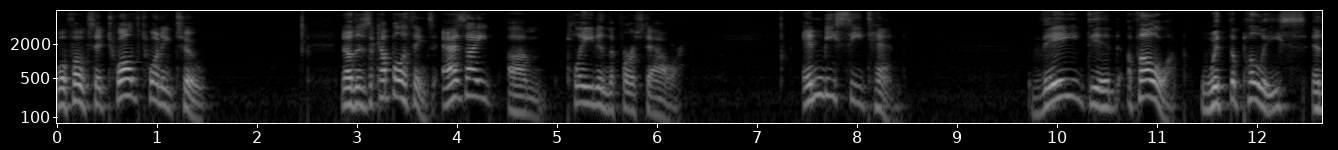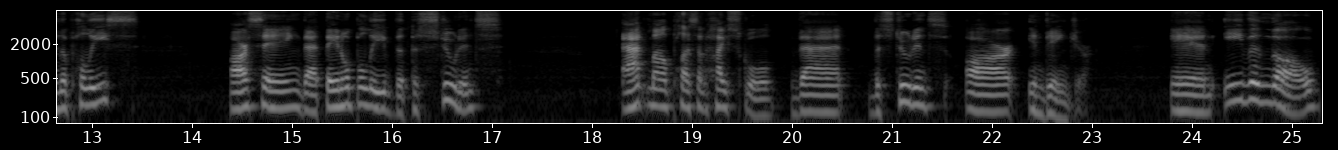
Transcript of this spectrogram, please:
Well, folks, at 1222, now there's a couple of things. As I um, played in the first hour, NBC 10, they did a follow up with the police, and the police are saying that they don't believe that the students at Mount Pleasant High School that the students are in danger. And even though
